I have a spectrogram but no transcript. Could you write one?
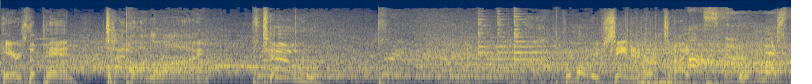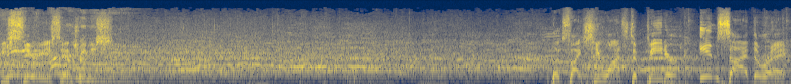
Here's the pin. Title on the line. From what we've seen and heard tonight, there must be serious injuries. Looks like she wants to beat her inside the ring.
